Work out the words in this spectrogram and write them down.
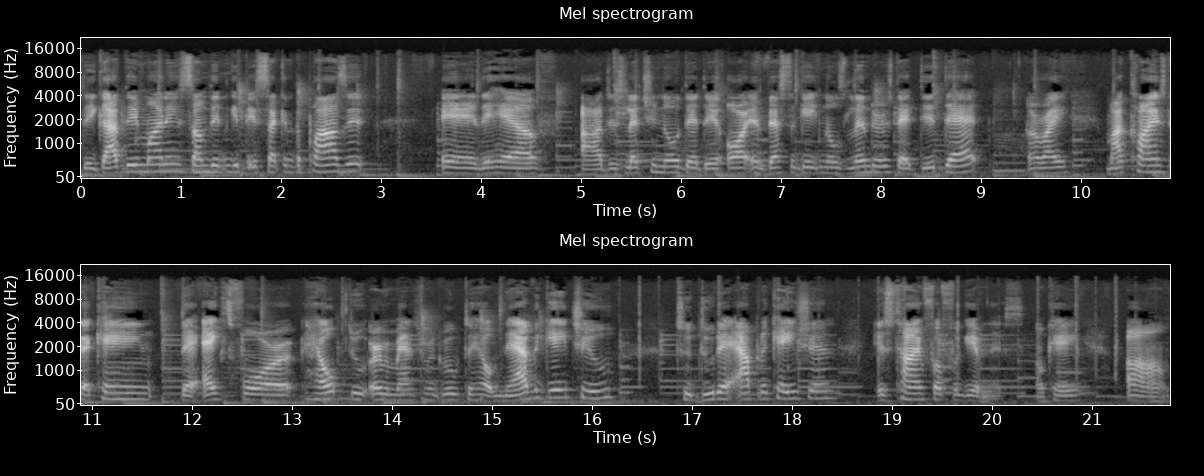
they got their money, some didn't get their second deposit, and they have. I'll just let you know that they are investigating those lenders that did that. All right, my clients that came that asked for help through Urban Management Group to help navigate you to do their application it's time for forgiveness. Okay. Um,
